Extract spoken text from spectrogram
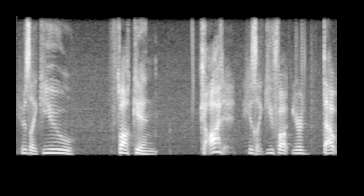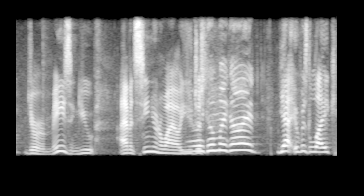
He was like, you fucking got it. He's like, you fuck, you're that, you're amazing. You, I haven't seen you in a while. You You're just, like, oh my God. yeah, it was like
